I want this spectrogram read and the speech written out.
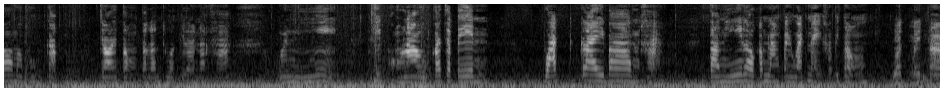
็มาพบกับจอยต่องตลอนทัวร์กันแล้วนะคะ วันนี้ทริปของเราก็จะเป็นวัดใกล้บ้านค่ะ ตอนนี้เรากำลังไปวัดไหนคะพี่ต๋อง วัดไม้ตา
